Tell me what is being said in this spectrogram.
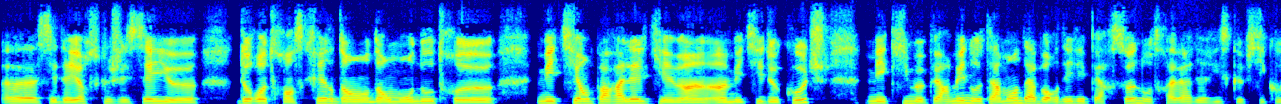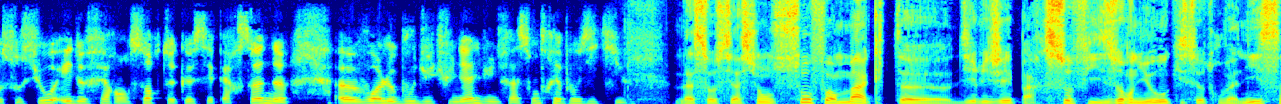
c'est d'ailleurs ce que j'essaye de retranscrire dans, mon autre métier en parallèle, qui est un, métier de coach, mais qui me permet notamment d'aborder les personnes au travers des risques psychosociaux et de faire en sorte que ces personnes voient le bout du tunnel d'une façon très positive. L'association Soformact, dirigée par Sophie Zornio, qui se trouve à Nice.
